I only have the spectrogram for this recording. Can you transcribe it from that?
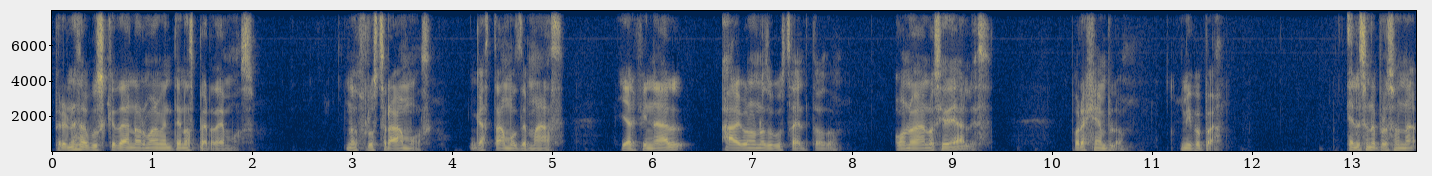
Pero en esa búsqueda normalmente nos perdemos. Nos frustramos, gastamos de más y al final algo no nos gusta del todo o no eran los ideales. Por ejemplo, mi papá. Él es una persona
